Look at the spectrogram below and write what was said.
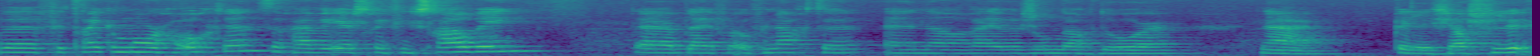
we vertrekken morgenochtend. Dan gaan we eerst richting Straubing. Daar blijven we overnachten. En dan rijden we zondag door naar Jasvelu.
